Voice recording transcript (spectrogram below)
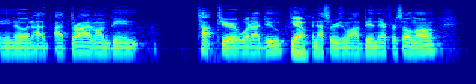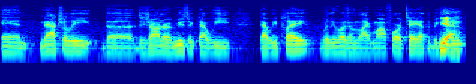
You know, and I, I thrive on being top tier of what I do. Yeah. And that's the reason why I've been there for so long. And naturally, the the genre of music that we that we play really wasn't like my forte at the beginning. And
